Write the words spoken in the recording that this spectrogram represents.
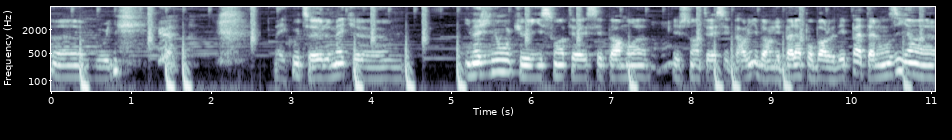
Euh, oui. bah écoute, euh, le mec, euh, imaginons qu'il soit intéressé par moi et je sois intéressé par lui, bah on n'est pas là pour boire le des pâtes, allons-y. Hein.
